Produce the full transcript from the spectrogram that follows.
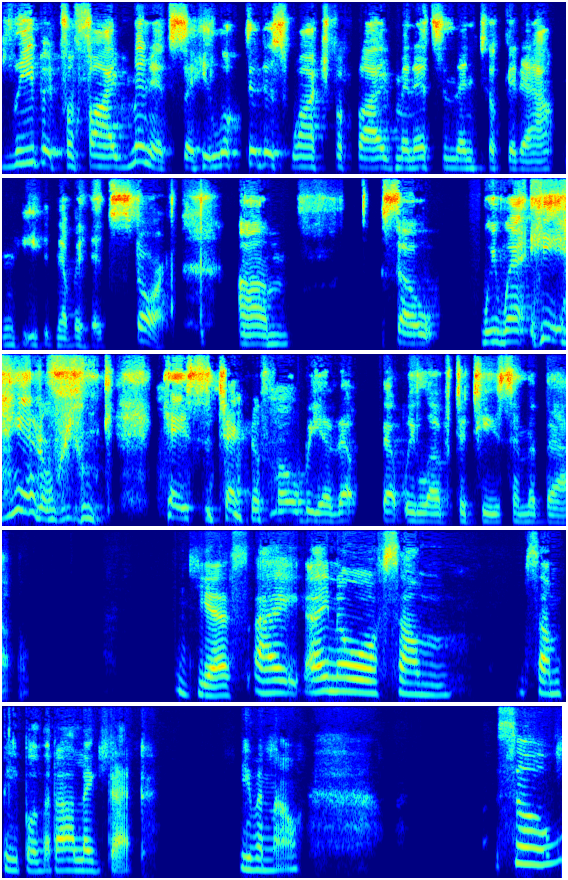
leave it for five minutes. So he looked at his watch for five minutes and then took it out, and he had never hit start. Um, so we went. He, he had a real case of technophobia that that we love to tease him about. Yes, I I know of some some people that are like that even now. So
